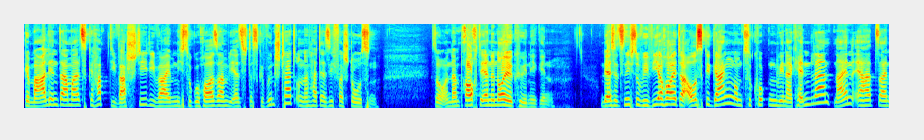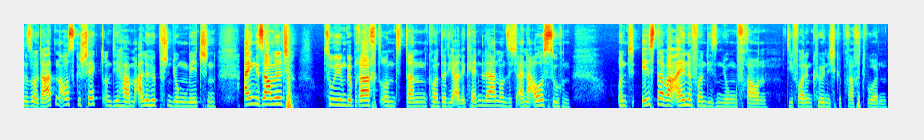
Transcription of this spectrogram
Gemahlin damals gehabt, die Vashti, die war ihm nicht so gehorsam, wie er sich das gewünscht hat, und dann hat er sie verstoßen. So, und dann brauchte er eine neue Königin. Und er ist jetzt nicht so wie wir heute ausgegangen, um zu gucken, wen er kennenlernt. Nein, er hat seine Soldaten ausgeschickt und die haben alle hübschen jungen Mädchen eingesammelt zu ihm gebracht und dann konnte er die alle kennenlernen und sich eine aussuchen. Und Esther war eine von diesen jungen Frauen, die vor den König gebracht wurden.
